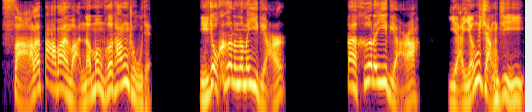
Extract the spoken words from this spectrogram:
撒了大半碗的孟婆汤出去，你就喝了那么一点儿，但喝了一点儿啊，也影响记忆。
